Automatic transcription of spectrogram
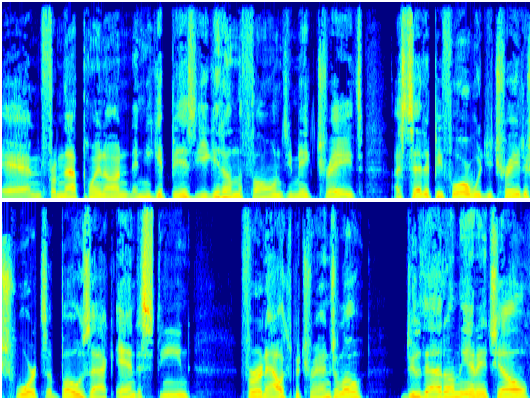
And from that point on, then you get busy. You get on the phones. You make trades. I said it before. Would you trade a Schwartz, a Bozak, and a Steen for an Alex Pietrangelo? Do that on the NHL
